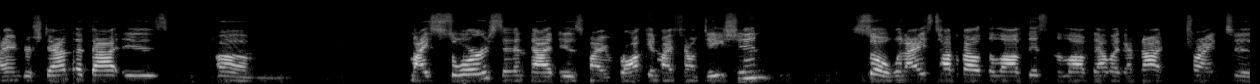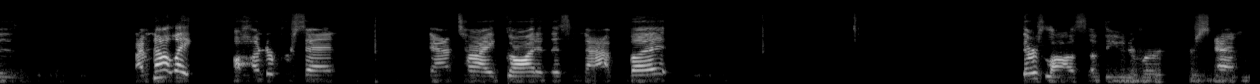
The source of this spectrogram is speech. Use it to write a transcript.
I understand that that is um my source and that is my rock and my foundation. So when I talk about the law of this and the law of that, like I'm not trying to, I'm not like a hundred percent anti God and this and that, but there's laws of the universe and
